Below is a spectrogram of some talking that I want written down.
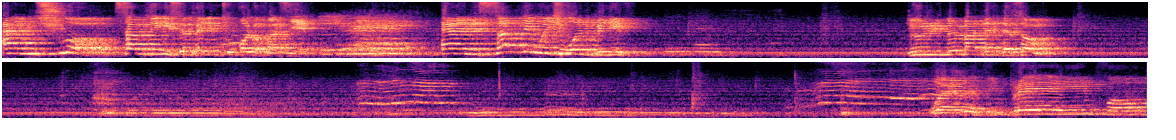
I'm sure something is happening to all of us here. Amen. And something which you won't believe. Amen. Do you remember the, the song? What we've been praying for.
